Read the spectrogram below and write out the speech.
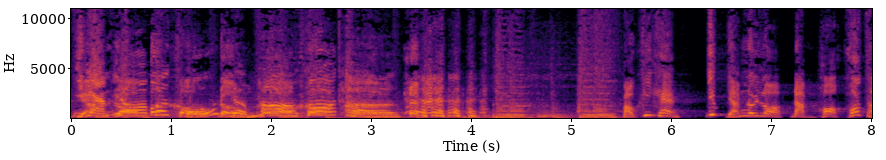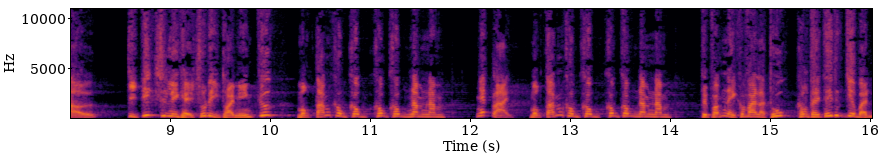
giảm, giảm lo bớt khổ đờm ho khó thở bảo khí khang giúp giảm nỗi lo đàm ho khó thở. Chi tiết xin liên hệ số điện thoại miễn cước một tám không không không không năm năm. Nhắc lại một tám không không không không năm năm. Thực phẩm này không phải là thuốc không thể thấy thuốc chữa bệnh.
